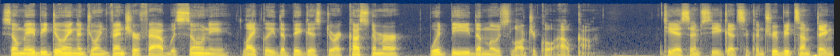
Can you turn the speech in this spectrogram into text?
So maybe doing a joint venture fab with Sony, likely the biggest direct customer, would be the most logical outcome. TSMC gets to contribute something,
